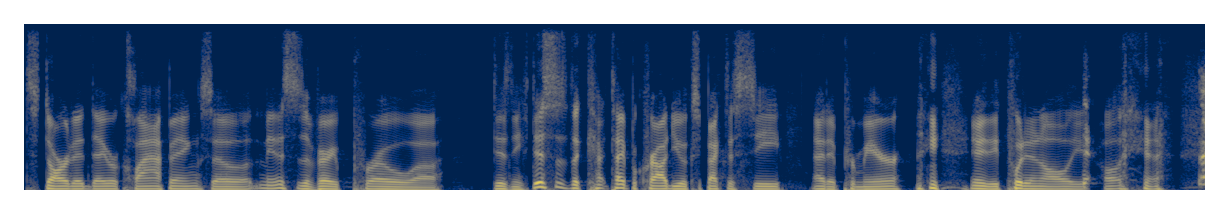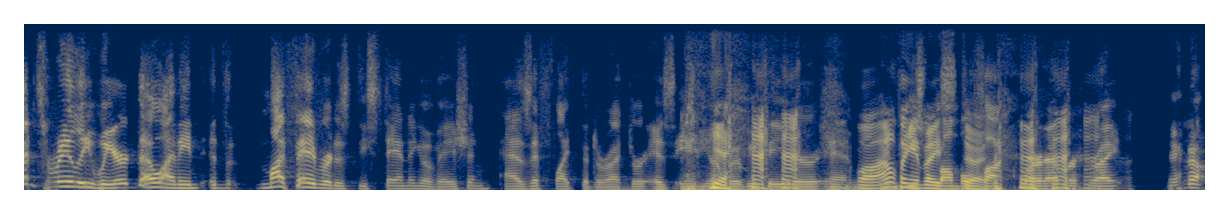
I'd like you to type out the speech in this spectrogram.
started they were clapping so I mean this is a very pro uh, Disney this is the type of crowd you expect to see at a premiere you know they put in all, the all yeah. That's really weird, though. I mean, th- my favorite is the standing ovation, as if like the director is in your Yeah. movie theater. And Well, I don't think East anybody. Bumblefuck, wherever, right? You know,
